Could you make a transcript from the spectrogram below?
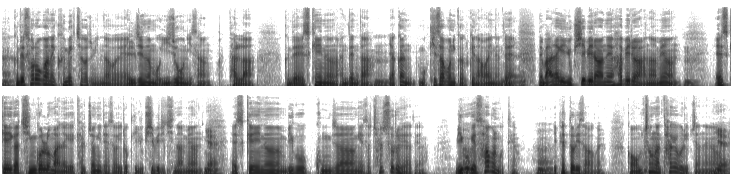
예. 근데 서로 간에 금액 차가 좀 있나 봐요. LG는 뭐 2조 원 이상 달라. 근데 SK는 안 된다. 음. 약간 뭐 기사 보니까 그렇게 나와 있는데 예. 근데 만약에 60일 안에 합의를 안 하면 음. SK가 진 걸로 만약에 결정이 돼서 이렇게 60일이 지나면 예. SK는 미국 공장에서 철수를 해야 돼요. 미국에 어. 사업을 못 해요. 어. 이 배터리 사업을. 그럼 엄청난 타격을 입잖아요. 예.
